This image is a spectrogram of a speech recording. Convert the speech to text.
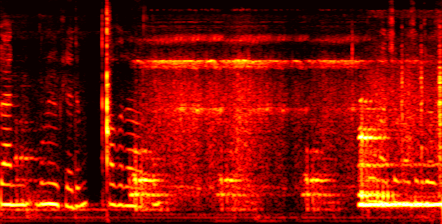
Ben bunu yükledim. Kafadan attım. Açılması biraz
